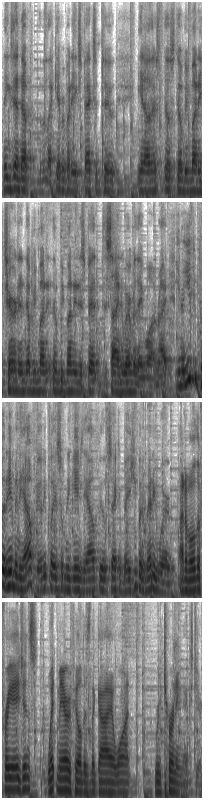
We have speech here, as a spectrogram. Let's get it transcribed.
Things end up like everybody expects them to. You know, there's there'll still be money churning. There'll be money. There'll be money to spend to sign whoever they want, right? You know, you can put him in the outfield. He plays so many games in the outfield, second base. You put him anywhere. Out of all the free agents, Whit Merrifield is the guy I want returning next year.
